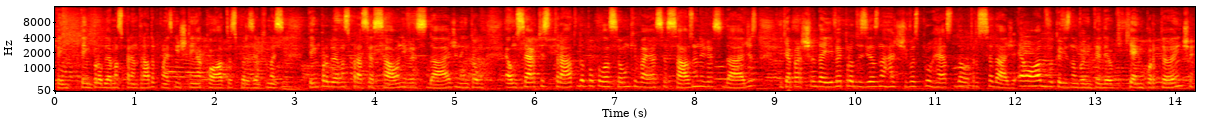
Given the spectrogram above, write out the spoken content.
tem, tem problemas para entrada, por mais que a gente tenha cotas, por exemplo, mas tem problemas para acessar a universidade, né? Então, é um certo extrato da população que vai acessar as universidades e que a partir daí vai produzir as narrativas para o resto da outra sociedade. É óbvio que eles não vão entender o que, que é importante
